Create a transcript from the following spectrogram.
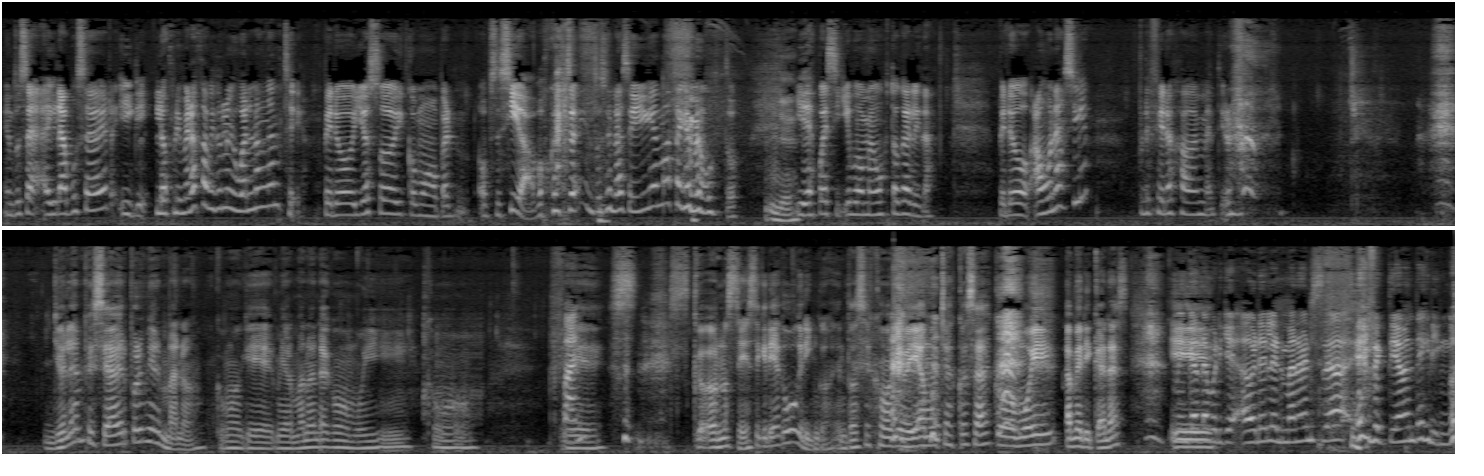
Entonces ahí la puse a ver y los primeros capítulos igual no enganché, pero yo soy como obsesiva, ¿vos cachai? Entonces la seguí viendo hasta que me gustó. Y después sí, pues me gustó caleta. Pero aún así, prefiero How I Met Your. Yo la empecé a ver por mi hermano. Como que mi hermano era como muy. como. Fan. eh, no sé, se quería como gringo. Entonces, como que veía muchas cosas como muy americanas. Me y encanta porque ahora el hermano del Seba efectivamente es gringo.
